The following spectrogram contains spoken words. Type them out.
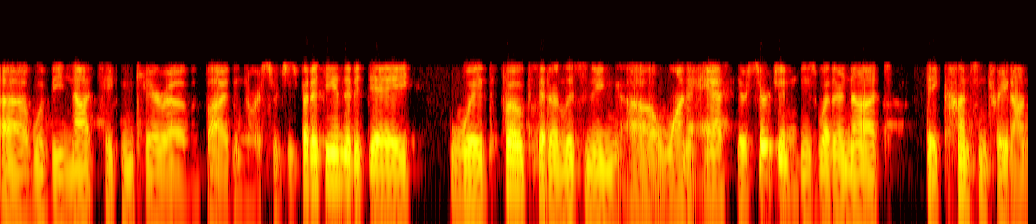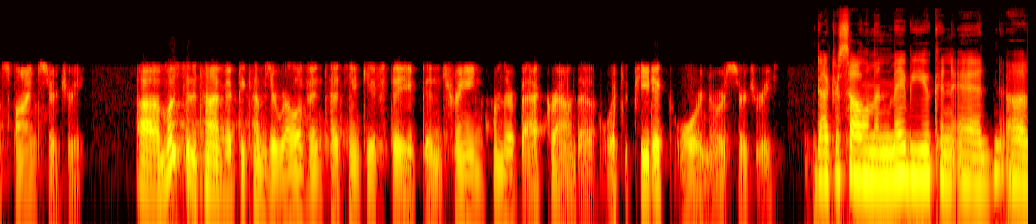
uh, would be not taken care of by the neurosurgeons. But at the end of the day, with folks that are listening, uh, want to ask their surgeon is whether or not they concentrate on spine surgery. Uh, most of the time, it becomes irrelevant, I think, if they've been trained from their background of orthopedic or neurosurgery. Dr. Solomon, maybe you can add uh,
